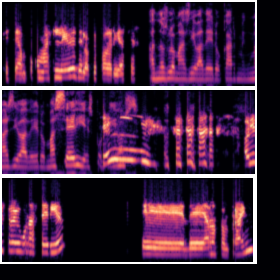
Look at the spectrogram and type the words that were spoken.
que sea un poco más leve de lo que podría ser. Haznoslo más llevadero, Carmen, más llevadero, más series, por Sí. Dios. Hoy os traigo una serie eh, de Amazon Prime,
